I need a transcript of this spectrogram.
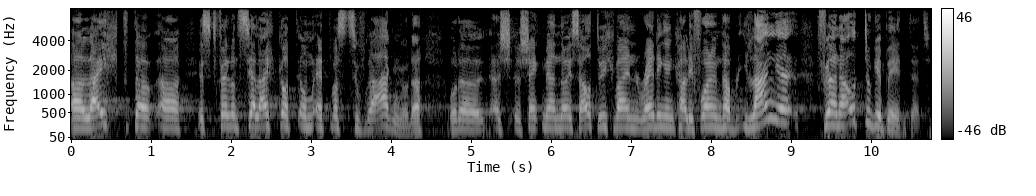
äh, leicht, da, äh, es fällt uns sehr leicht, Gott um etwas zu fragen oder, oder äh, schenkt mir ein neues Auto. Ich war in Redding in Kalifornien und habe lange für ein Auto gebetet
